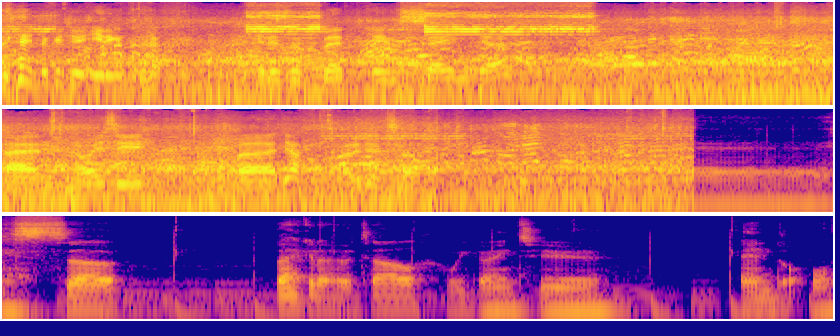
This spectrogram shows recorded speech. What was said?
look at you eating it. It is a bit insane here. and noisy, but yeah, do it. So. So, back at a hotel, we're going to end off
